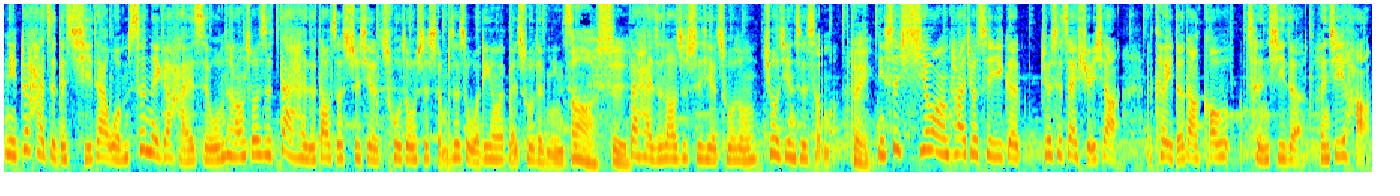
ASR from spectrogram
你对孩子的期待，我们生了一个孩子，我们常说是带孩子到这世界的初衷是什么？这是我另外一本书的名字啊，是带孩子到这世界的初衷究竟是什么？对，你是希望他就是一个就是在学校可以得到高成绩的，成绩好，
